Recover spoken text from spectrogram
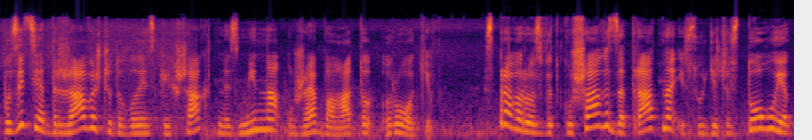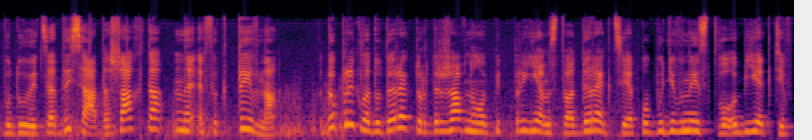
позиція держави щодо волинських шахт незмінна уже багато років. Справа розвитку шахт затратна і, судячи з того, як будується 10-та шахта, неефективна. До прикладу, директор державного підприємства Дирекція по будівництву об'єктів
